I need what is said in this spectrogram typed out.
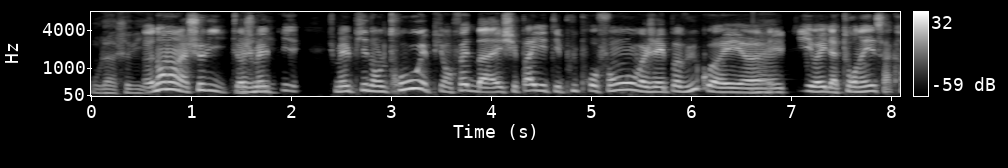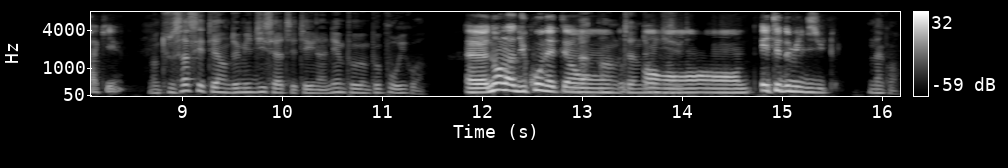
ou la cheville? Euh, Non, non, la cheville. Tu vois, je mets le pied. Je mets le pied dans le trou et puis en fait, bah, je sais pas, il était plus profond, j'avais pas vu quoi, et, euh, puis ouais, il a tourné, ça a craqué. Donc tout ça, c'était en 2017, c'était une année un peu, un peu pourrie quoi. Euh, non, là, du coup, on était en, en, été 2018. D'accord.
